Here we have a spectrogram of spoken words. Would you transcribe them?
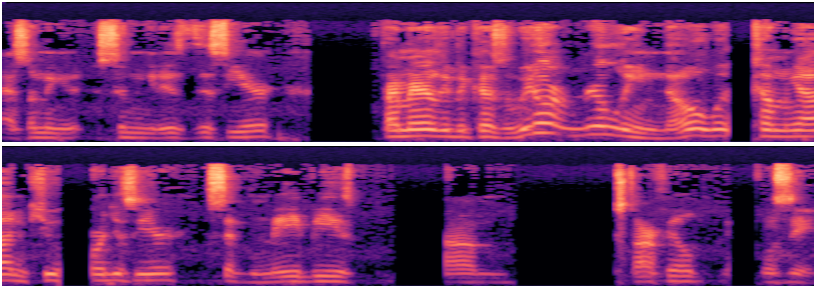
assuming assuming it is this year. Primarily because we don't really know what's coming out in Q4 this year, except maybe um, Starfield. We'll see.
